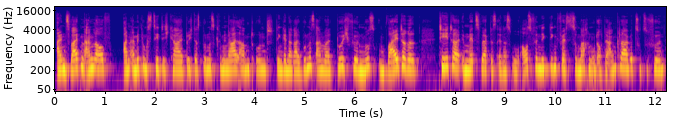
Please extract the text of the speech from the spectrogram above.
einen zweiten Anlauf an Ermittlungstätigkeit durch das Bundeskriminalamt und den Generalbundesanwalt durchführen muss, um weitere Täter im Netzwerk des NSU ausfindig, dingfest zu machen und auch der Anklage zuzuführen.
